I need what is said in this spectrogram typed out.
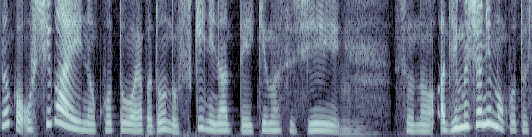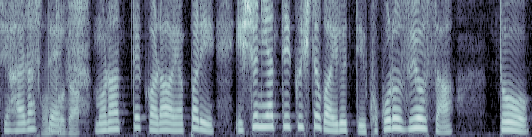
なんかお芝居のことはやっぱどんどん好きになっていきますし、うん。そのあ事務所にも今年入らせてもらってからやっぱり一緒にやっていく人がいるっていう心強さと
